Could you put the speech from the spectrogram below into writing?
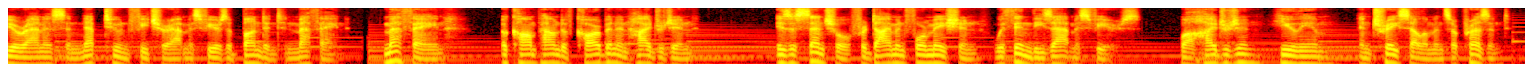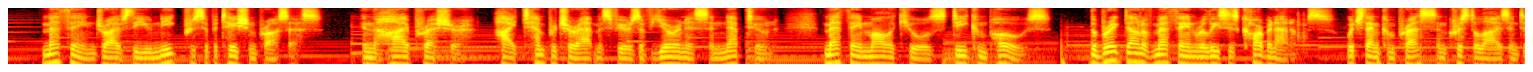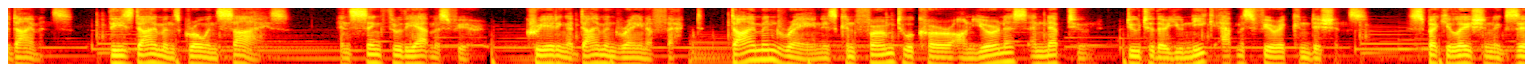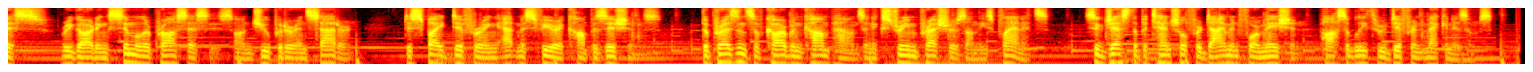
Uranus and Neptune feature atmospheres abundant in methane. Methane, a compound of carbon and hydrogen, is essential for diamond formation within these atmospheres. While hydrogen, helium, and trace elements are present, methane drives the unique precipitation process. In the high-pressure, high-temperature atmospheres of Uranus and Neptune, methane molecules decompose. The breakdown of methane releases carbon atoms, which then compress and crystallize into diamonds. These diamonds grow in size and sink through the atmosphere, creating a diamond rain effect. Diamond rain is confirmed to occur on Uranus and Neptune due to their unique atmospheric conditions. Speculation exists regarding similar processes on Jupiter and Saturn, despite differing atmospheric compositions. The presence of carbon compounds and extreme pressures on these planets suggests the potential for diamond formation, possibly through different mechanisms.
